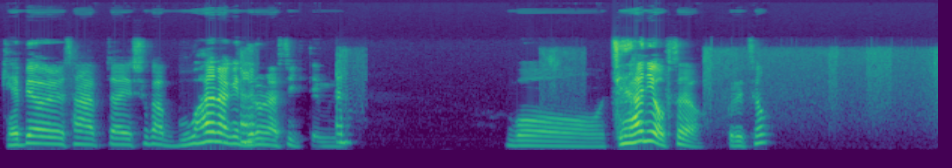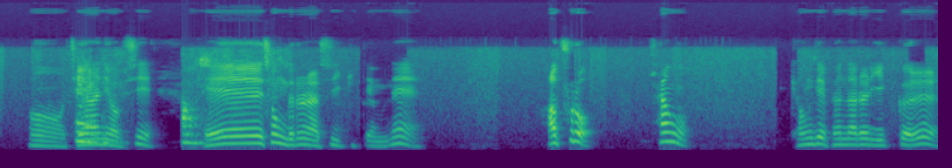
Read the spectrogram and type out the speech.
개별 사업자의 수가 무한하게 음. 늘어날 수 있기 때문에 음. 뭐 제한이 없어요. 그렇죠? 어, 제한이 음. 없이 어, 계속 늘어날 수 있기 때문에 앞으로 향후 경제 변화를 이끌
